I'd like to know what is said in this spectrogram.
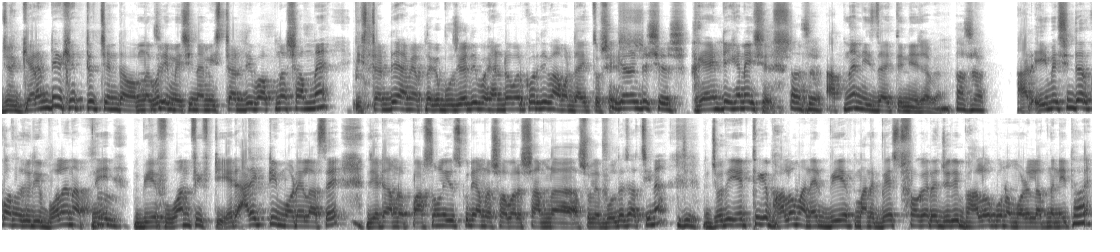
যদি গ্যারান্টির ক্ষেত্রে চিন্তা ভাবনা করি মেশিন আমি স্টার্ট দিব আপনার সামনে স্টার্ট দিয়ে আমি আপনাকে বুঝিয়ে দিব হ্যান্ড ওভার করে দিব আমার দায়িত্ব শেষ। গ্যারান্টি শেষ। গ্যারান্টি এখানেই শেষ। আচ্ছা। আপনি নিজ দায়িত্বে নিয়ে যাবেন। আচ্ছা। আর এই মেশিনটার কথা যদি বলেন আপনি বিএফ ওয়ান ফিফটি এর আরেকটি মডেল আছে যেটা আমরা পার্সোনালি ইউজ করি আমরা সবার সামনে আসলে বলতে চাচ্ছি না। যদি এর থেকে ভালো মানের বিএফ মানে বেস্ট ফগারের যদি ভালো কোনো মডেল আপনি নিতে হয়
